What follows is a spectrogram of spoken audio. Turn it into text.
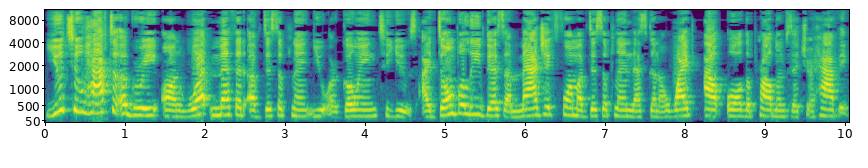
You two have to agree on what method of discipline you are going to use. I don't believe there's a magic form of discipline that's going to wipe out all the problems that you're having.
